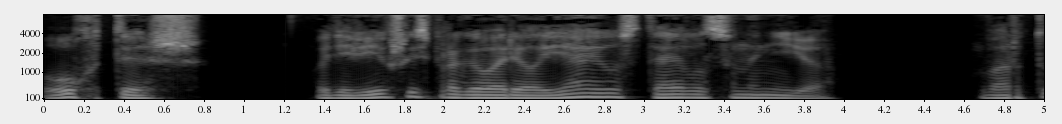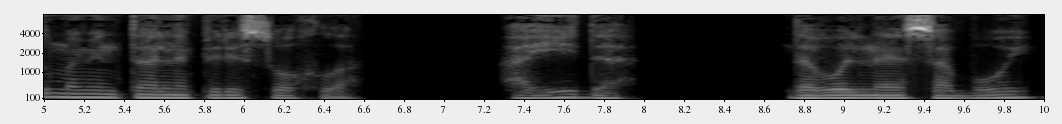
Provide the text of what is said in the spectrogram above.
«Ух ты ж!» Удивившись, проговорил я и уставился на нее. Во рту моментально пересохло. Аида, довольная собой,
